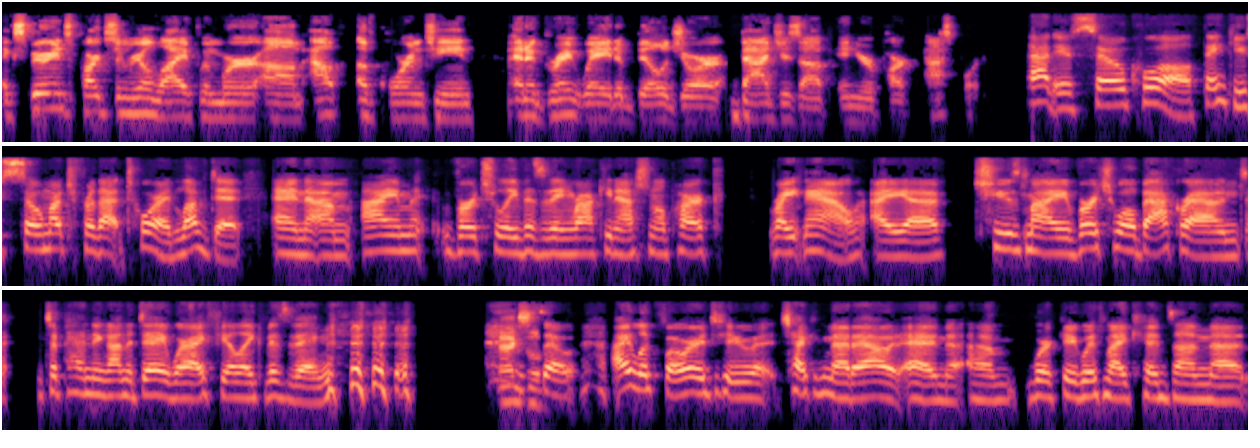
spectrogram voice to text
experience parks in real life when we're um, out of quarantine, and a great way to build your badges up in your park passport. That is so cool. Thank you so much for that tour. I loved it. And um, I'm virtually visiting Rocky National Park right now. I uh, choose my virtual background depending on the day where I feel like visiting. Excellent. So I look forward to checking that out and um, working with my kids on the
